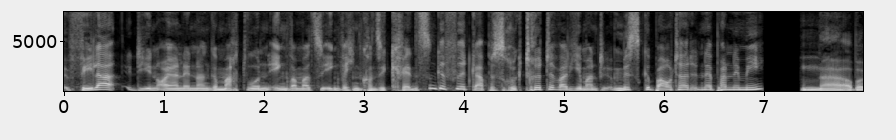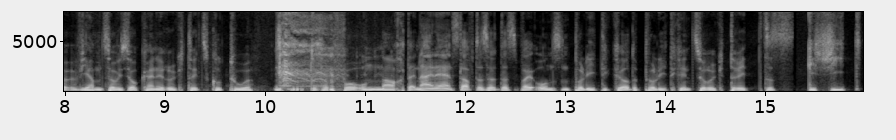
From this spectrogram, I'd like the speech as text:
Fehler, die in euren Ländern gemacht wurden, irgendwann mal zu irgendwelchen Konsequenzen geführt? Gab es Rücktritte, weil jemand Mist gebaut hat in der Pandemie? Nein, aber wir haben sowieso keine Rücktrittskultur. Das hat Vor- und Nachteile. Nein, ernsthaft, also dass bei uns ein Politiker oder Politikerin zurücktritt, das geschieht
